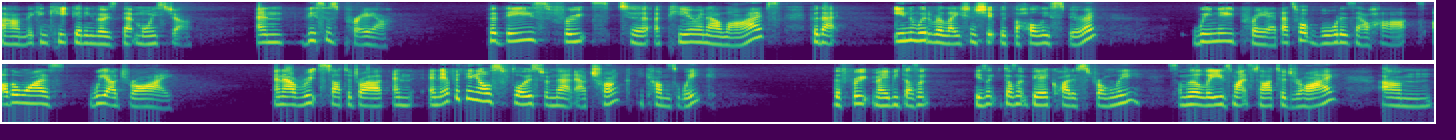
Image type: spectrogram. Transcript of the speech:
Um, it can keep getting those that moisture. And this is prayer. For these fruits to appear in our lives, for that inward relationship with the Holy Spirit, we need prayer. That's what waters our hearts. Otherwise, we are dry. And our roots start to dry up, and, and everything else flows from that. Our trunk becomes weak. The fruit maybe doesn't, isn't, doesn't bear quite as strongly. Some of the leaves might start to dry um,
